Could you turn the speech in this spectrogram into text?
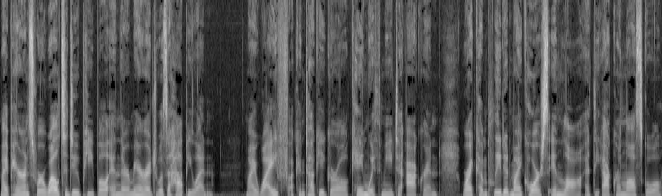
My parents were well to do people, and their marriage was a happy one. My wife, a Kentucky girl, came with me to Akron, where I completed my course in law at the Akron Law School.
